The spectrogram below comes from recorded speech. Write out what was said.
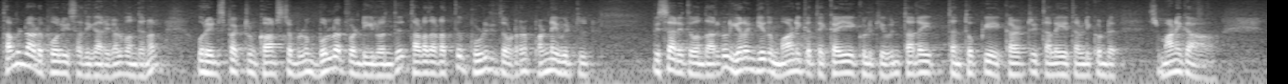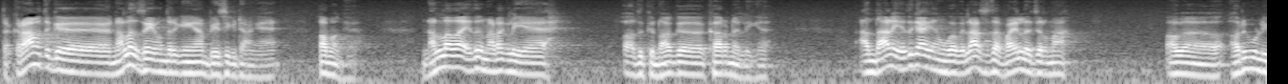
தமிழ்நாடு போலீஸ் அதிகாரிகள் வந்தனர். ஒரு இன்ஸ்பெக்டரும் கான்ஸ்டபிளும் புல்லட் வண்டியில் வந்து தடதடத்து புழுதி தொடர பண்ணை வீட்டில் விசாரித்து வந்தார்கள். இறங்கியதும் மாணிக்கத்தை கையை குலுக்கியவன் தலை தன் தொப்பியை கழற்றி தலையை தள்ளிக்கொண்டு மாணிக்கா இந்த கிராமத்துக்கு நல்லது செய்ய வந்திருக்கீங்க பேசிக்கிட்டாங்க. ஆமாங்க. நல்லதாக எதுவும் நடக்கலையே. அதுக்கு நாங்கள் காரணம் இல்லைங்க. அந்த ஆள் எதுக்காக உங்கள் விலாசத்தை ஃபைல் வச்சுருந்தான்? அவன் அறிவொளி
